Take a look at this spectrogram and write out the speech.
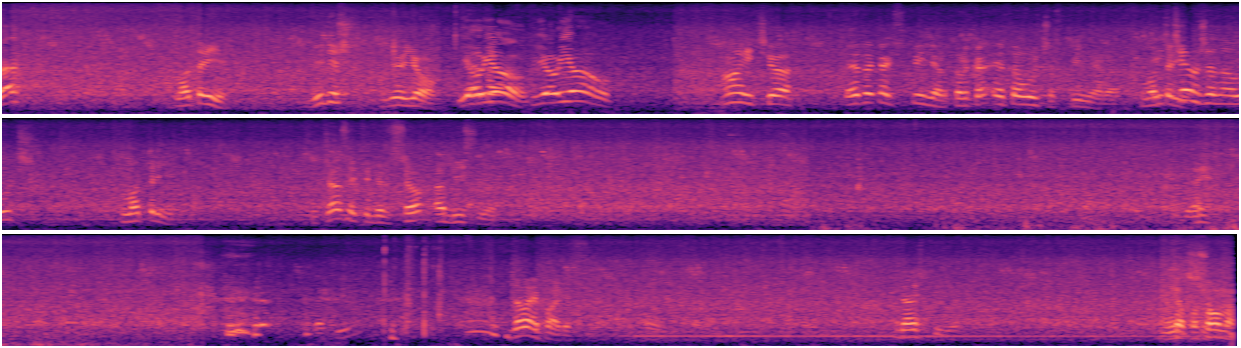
Да? Смотри, видишь йо-йо? Йоу-йоу, йоу-йоу. Ну и чё? Это как спиннер, только это лучше спиннера. Смотри, И чем же она лучше? Смотри. Сейчас я тебе все объясню. Давай палец. Дай спиннер. Все, пошел на.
